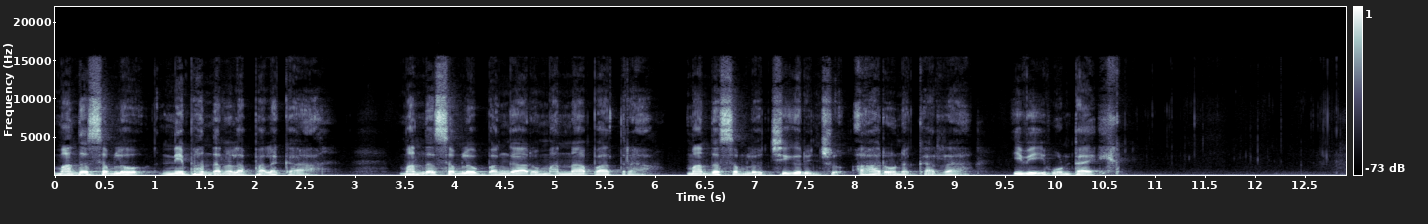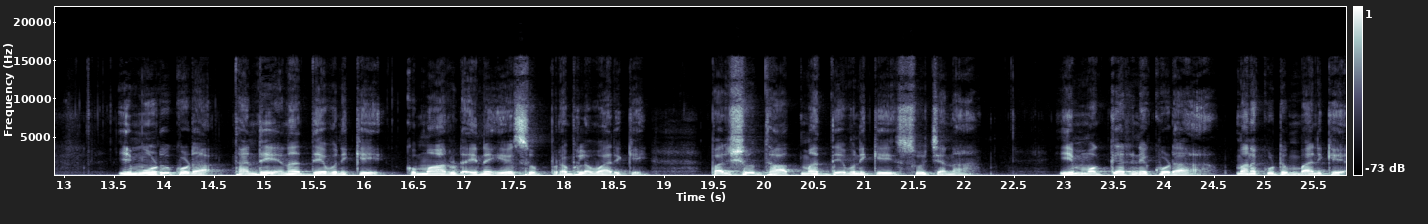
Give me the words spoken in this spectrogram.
మందస్సంలో నిబంధనల పలక మందస్సంలో బంగారు మన్నా పాత్ర మందస్సంలో చిగురించు ఆరోన కర్ర ఇవి ఉంటాయి. ఈ మూడు కూడా తండ్రి అయిన దేవునికి కుమారుడైన యేసు ప్రభుల వారికి పరిశుద్ధాత్మ దేవునికి సూచన. ఈ మొగ్గరిని కూడా మన కుటుంబానికి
